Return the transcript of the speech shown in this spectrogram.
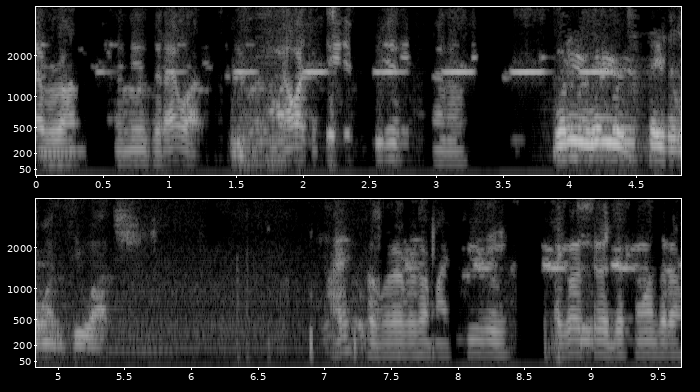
never on the news that I watch. I watch the news. I don't know. What are your, what are your favorite ones you watch? I just put whatever's on my TV. I go through the different ones that are on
